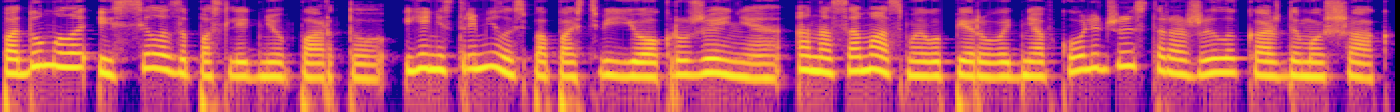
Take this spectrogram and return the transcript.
Подумала и села за последнюю парту. Я не стремилась попасть в ее окружение. Она сама с моего первого дня в колледже сторожила каждый мой шаг,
